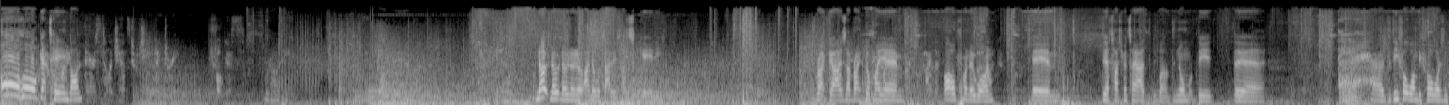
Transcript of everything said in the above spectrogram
Oh, get turned on. There is still a chance to achieve victory. Focus. What are they? What? No, no, no, no, no. I know what that is. That's scary. Right, guys. I've ranked up my um. Oh, 101. Um, the attachments I had. Well, the normal. The the. Uh, uh, the default one before wasn't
